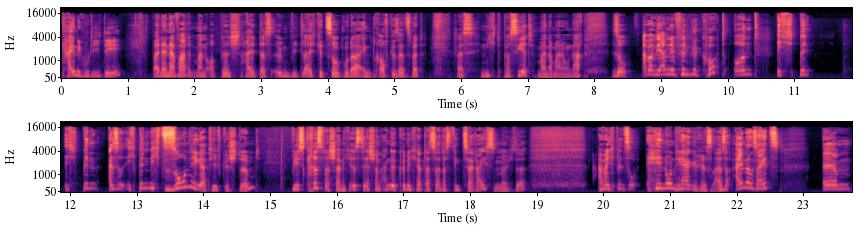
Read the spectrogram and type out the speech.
keine gute Idee, weil dann erwartet man optisch halt, dass irgendwie gleichgezogen oder einen draufgesetzt wird, was nicht passiert, meiner Meinung nach. So, aber wir haben den Film geguckt und ich bin ich bin, also ich bin nicht so negativ gestimmt, wie es Chris wahrscheinlich ist, der schon angekündigt hat, dass er das Ding zerreißen möchte. Aber ich bin so hin und her gerissen. Also einerseits ähm,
